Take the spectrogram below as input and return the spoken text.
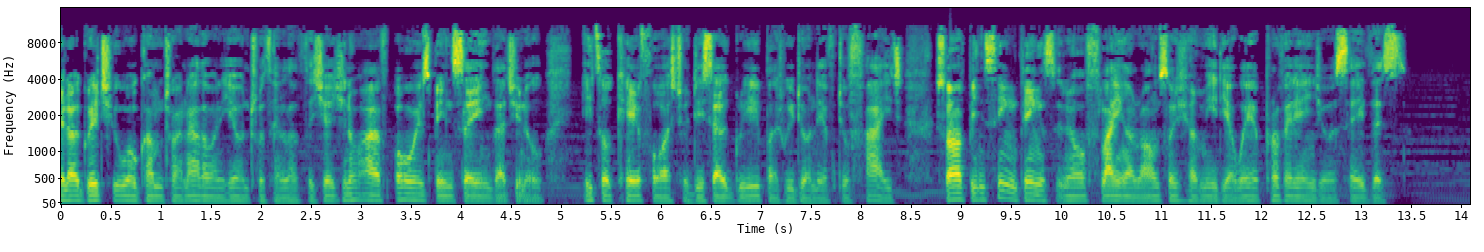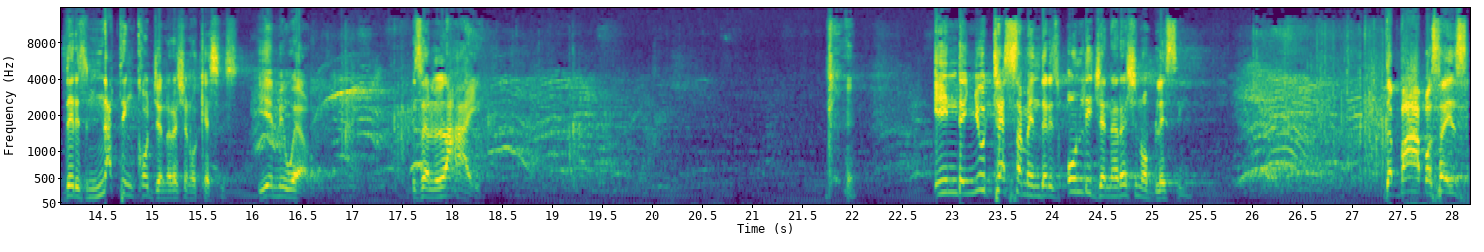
Hello, great you. Welcome to another one here on Truth and Love the Church. You know, I've always been saying that, you know, it's okay for us to disagree, but we don't have to fight. So I've been seeing things, you know, flying around social media where Prophet Angel say this. There is nothing called generational curses. Hear me well. It's a lie. In the New Testament, there is only generational blessing. The Bible says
